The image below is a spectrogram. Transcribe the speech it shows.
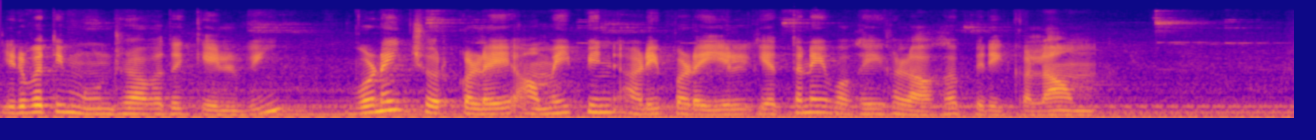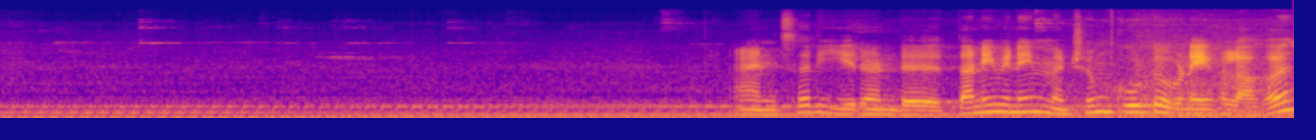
இருபத்தி மூன்றாவது கேள்வி வினைச்சொற்களை அமைப்பின் அடிப்படையில் எத்தனை வகைகளாக பிரிக்கலாம்? ஆன்சர் இரண்டு. தனிவினை மற்றும் கூட்டு வினைகளாக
